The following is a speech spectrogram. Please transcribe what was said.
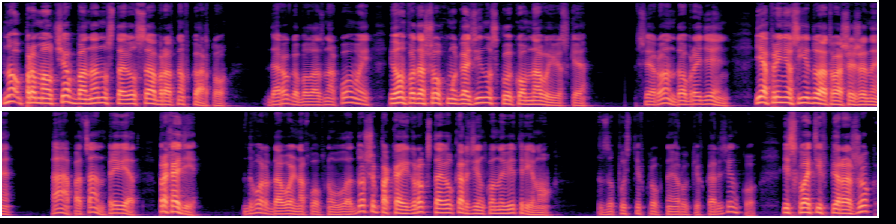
но, промолчав, банан уставился обратно в карту. Дорога была знакомой, и он подошел к магазину с клыком на вывеске. — Серон, добрый день. Я принес еду от вашей жены. — А, пацан, привет. Проходи. Двор довольно хлопнул в ладоши, пока игрок ставил корзинку на витрину. Запустив крупные руки в корзинку и схватив пирожок,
